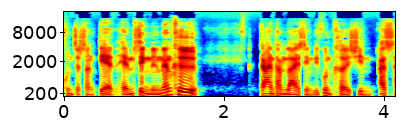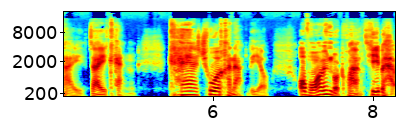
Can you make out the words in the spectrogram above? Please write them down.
คุณจะสังเกตเห็นสิ่งหนึ่งนั่นคือ การทำลายสิ่งที่คุณเคยชินอาศัยใจแข็ง แค่ชั่วขณะเดียว โอ้ผมว่าเป็นบทความที่แบบ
